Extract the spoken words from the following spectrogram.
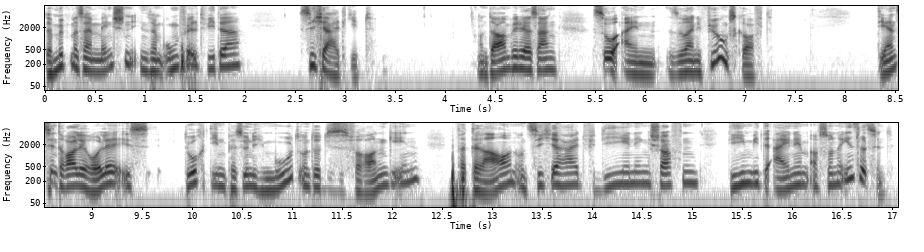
Damit man seinem Menschen in seinem Umfeld wieder Sicherheit gibt. Und darum würde ich ja sagen, so, ein, so eine Führungskraft, deren zentrale Rolle ist durch den persönlichen Mut und durch dieses Vorangehen Vertrauen und Sicherheit für diejenigen schaffen, die mit einem auf so einer Insel sind.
